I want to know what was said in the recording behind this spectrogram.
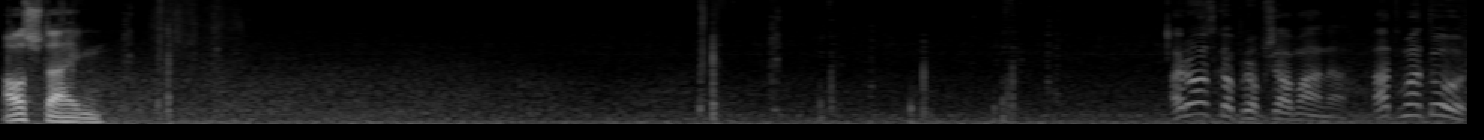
Aussteigen. Роско проб шамана. Атматур.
